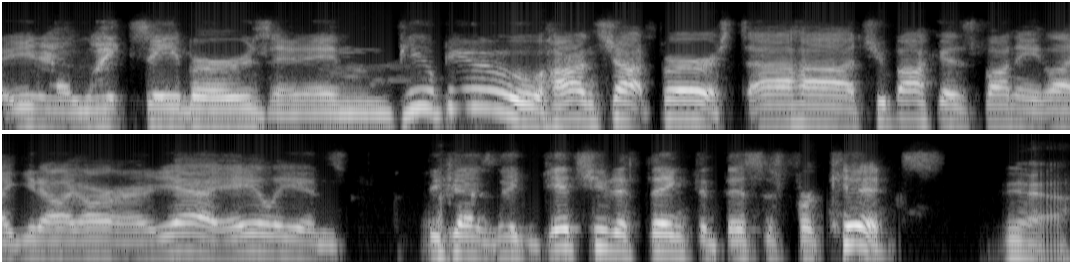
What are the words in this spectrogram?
you know lightsabers and, and pew pew. Han shot first. Aha, uh Chewbacca is funny. Like you know, like or, or yeah, aliens because they get you to think that this is for kids. Yeah,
